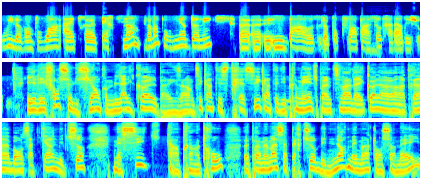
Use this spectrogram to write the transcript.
oui, là, vont pouvoir être euh, pertinents, vraiment pour venir donner euh, une base là, pour pouvoir passer au travers des jours. Il y a des fausses solutions comme l'alcool, par exemple. Tu sais, quand tu es stressé, quand tu es déprimé, tu prends un petit verre d'alcool en rentrant, bon, ça te calme et tout ça. Mais si tu t'en prends trop, premièrement, ça perturbe énormément ton sommeil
